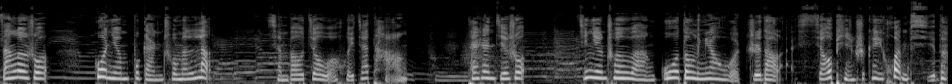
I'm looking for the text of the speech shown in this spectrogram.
三乐说，过年不敢出门了，钱包叫我回家躺。泰山杰说，今年春晚郭冬临让我知道了，小品是可以换皮的，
